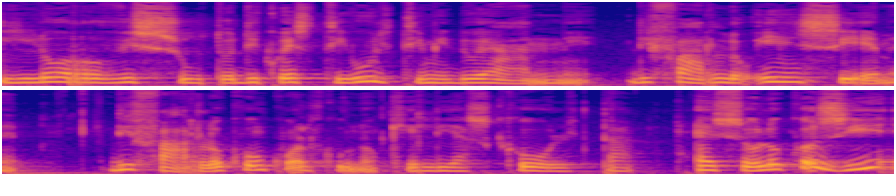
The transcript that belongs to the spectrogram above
il loro vissuto di questi ultimi due anni, di farlo insieme, di farlo con qualcuno che li ascolta. È solo così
